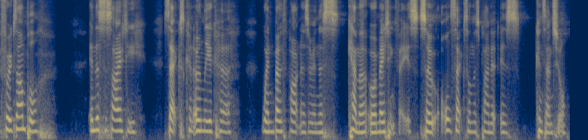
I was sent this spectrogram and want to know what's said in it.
for example, in this society, sex can only occur when both partners are in this kemmer or mating phase. So all sex on this planet is consensual.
